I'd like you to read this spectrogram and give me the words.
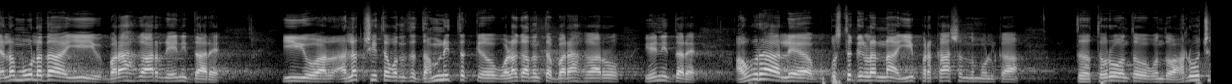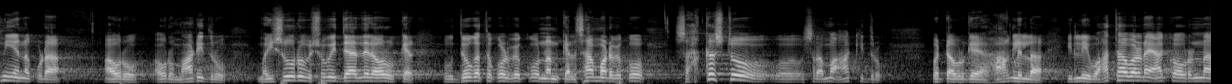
ನೆಲಮೂಲದ ಈ ಬರಹಗಾರರು ಏನಿದ್ದಾರೆ, ಈ ಅಲಕ್ಷಿತವಾದಂಥ, ದಮನಿತಕ್ಕೆ ಒಳಗಾದಂಥ ಬರಹಗಾರರು ಏನಿದ್ದಾರೆ ಅವರ ಲೇ, ಪುಸ್ತಕಗಳನ್ನು ಈ ಪ್ರಕಾಶನದ ಮೂಲಕ ತರುವಂಥ ಒಂದು ಆಲೋಚನೆಯನ್ನು ಕೂಡ ಅವರು ಅವರು ಮಾಡಿದರು. ಮೈಸೂರು ವಿಶ್ವವಿದ್ಯಾಲಯದಲ್ಲಿ ಅವರು ಕೆ, ಉದ್ಯೋಗ ತಗೊಳ್ಬೇಕು, ನಾನು ಕೆಲಸ ಮಾಡಬೇಕು, ಸಾಕಷ್ಟು ಶ್ರಮ ಹಾಕಿದರು. ಬಟ್ ಅವ್ರಿಗೆ ಆಗಲಿಲ್ಲ. ಇಲ್ಲಿ ವಾತಾವರಣ ಯಾಕೋ ಅವರನ್ನು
